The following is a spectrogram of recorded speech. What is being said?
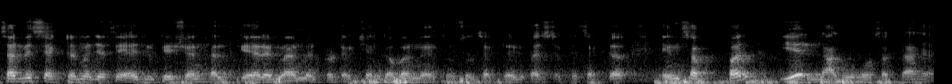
सर्विस सेक्टर में जैसे education health care environment protection governance social sector infrastructure sector इन सब पर ये लागू हो सकता है।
